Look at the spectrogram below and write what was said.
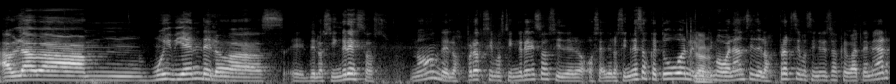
Hablaba mm, muy bien de los, eh, de los ingresos, ¿no? De los próximos ingresos y de, o sea, de los ingresos que tuvo en el último balance y de los próximos ingresos que va a tener.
